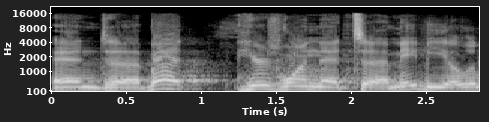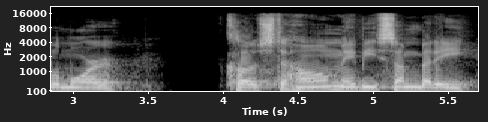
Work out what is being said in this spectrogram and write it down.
And uh, but here's one that uh, may be a little more close to home. Maybe somebody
